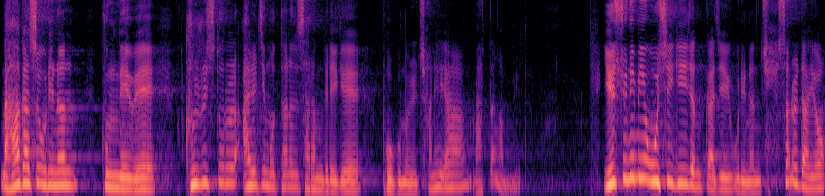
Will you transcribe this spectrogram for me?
나아가서 우리는 국내외 그리스도를 알지 못하는 사람들에게 복음을 전해야 마땅합니다. 예수님이 오시기 전까지 우리는 최선을 다하여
